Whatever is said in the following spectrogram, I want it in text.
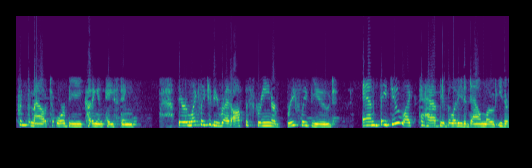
print them out, or be cutting and pasting. They're likely to be read off the screen or briefly viewed, and they do like to have the ability to download either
